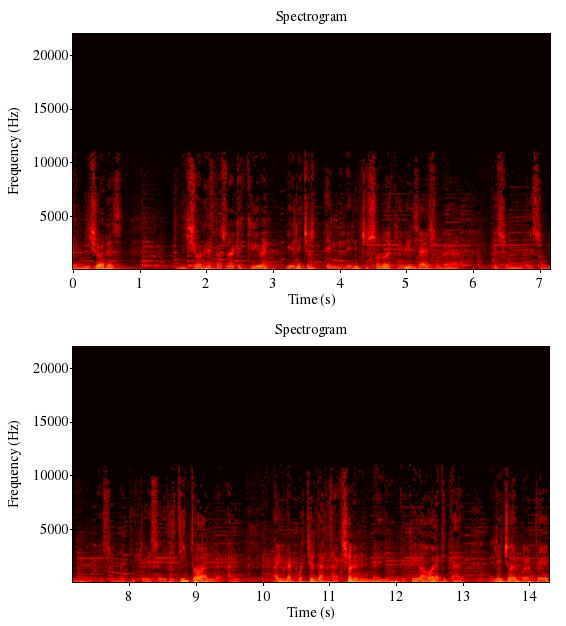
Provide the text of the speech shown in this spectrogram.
hay millones millones de personas que escriben y el hecho el, el hecho solo de escribir ya es una es un es un es una actitud es, distinto al, al- hay una cuestión de abstracción en el medio que escriba hola qué tal el hecho de ponerte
